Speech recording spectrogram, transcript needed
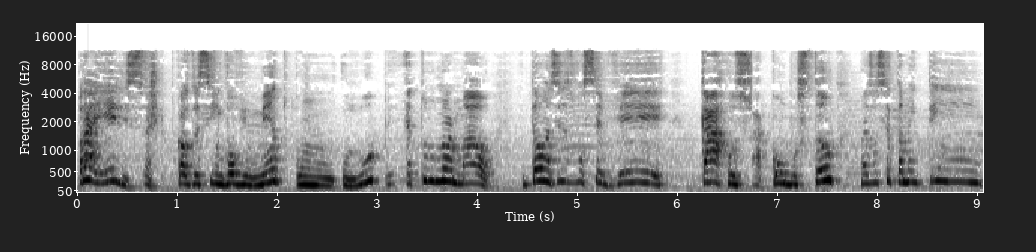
para eles, acho que por causa desse envolvimento com o loop, é tudo normal. Então, às vezes você vê carros a combustão, mas você também tem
